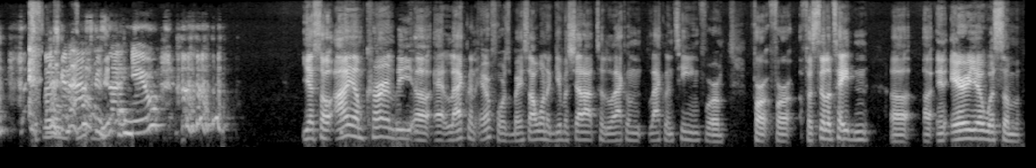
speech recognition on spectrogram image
I was gonna ask, is that new? yeah. So I am currently uh, at Lackland Air Force Base. So I want to give a shout out to the Lackland Lackland team for for for facilitating uh, uh, an area with some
